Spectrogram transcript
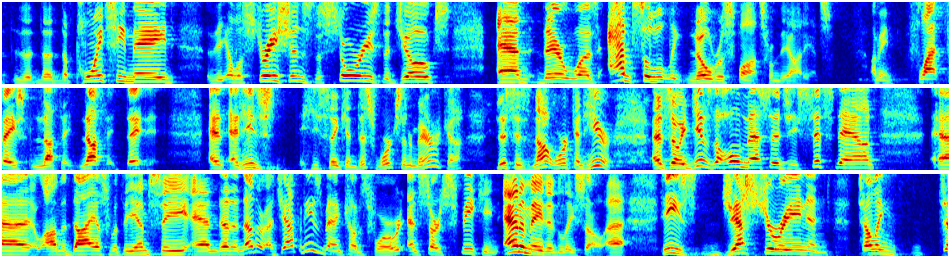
the, the, the, points he made, the illustrations, the stories, the jokes, and there was absolutely no response from the audience. I mean, flat face, nothing, nothing. They, and, and he's, he's thinking, this works in America. This is not working here. And so he gives the whole message. He sits down uh, on the dais with the MC, and then another, a Japanese man comes forward and starts speaking, animatedly so. Uh, he's gesturing and telling, t-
